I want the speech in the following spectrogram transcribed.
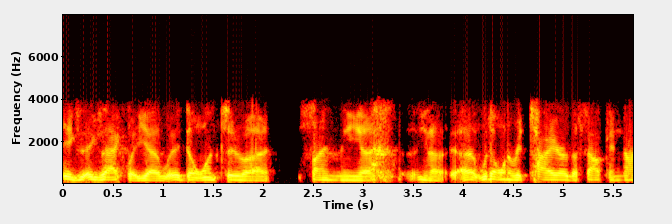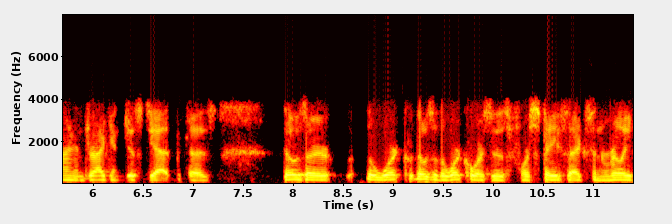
Exactly. Yeah, we don't want to uh, sign the, uh, you know, uh, we don't want to retire the Falcon 9 and Dragon just yet because those are the work, those are the workhorses for SpaceX and really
